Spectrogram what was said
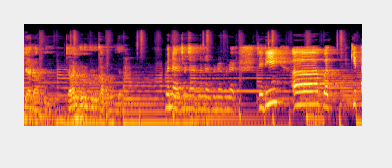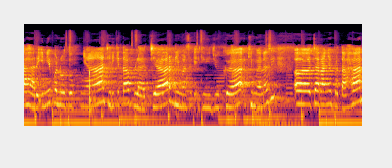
dihadapi jangan buru-buru gampang menyerah Benar Iya, benar benar benar benar. Jadi eh, buat kita hari ini penutupnya, jadi kita belajar di masa kayak gini juga gimana sih eh, caranya bertahan.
